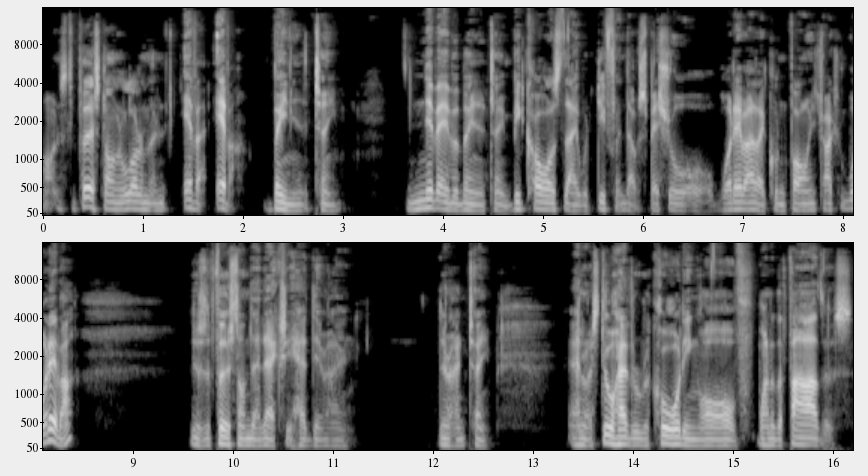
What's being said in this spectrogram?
Right, it's the first time a lot of them had ever ever been in a team. Never ever been in a team because they were different. They were special or whatever. They couldn't follow instructions. Whatever. It was the first time they'd actually had their own their own team. And I still have a recording of one of the fathers,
